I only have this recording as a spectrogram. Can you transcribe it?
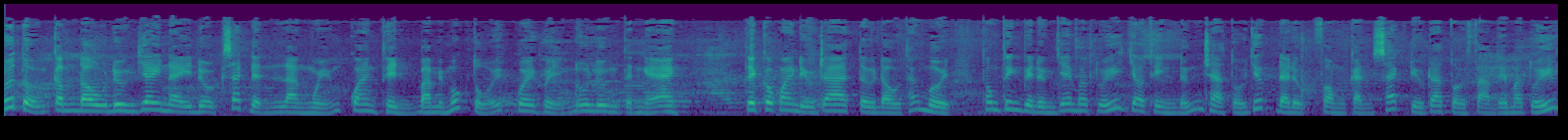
Đối tượng cầm đầu đường dây này được xác định là Nguyễn Quang Thìn, 31 tuổi, quê huyện Đô Lương, tỉnh Nghệ An. Theo cơ quan điều tra, từ đầu tháng 10, thông tin về đường dây ma túy do Thìn đứng ra tổ chức đã được phòng cảnh sát điều tra tội phạm về ma túy,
